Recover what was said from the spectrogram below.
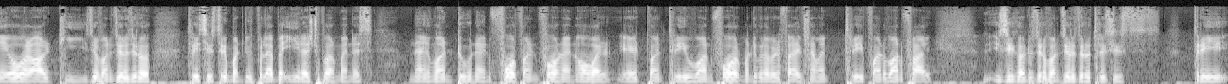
a over r t 0.00363 multiplied by e raised to power minus 91294.49 over 8.314 multiplied by 573.15 is equal to 0.00363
